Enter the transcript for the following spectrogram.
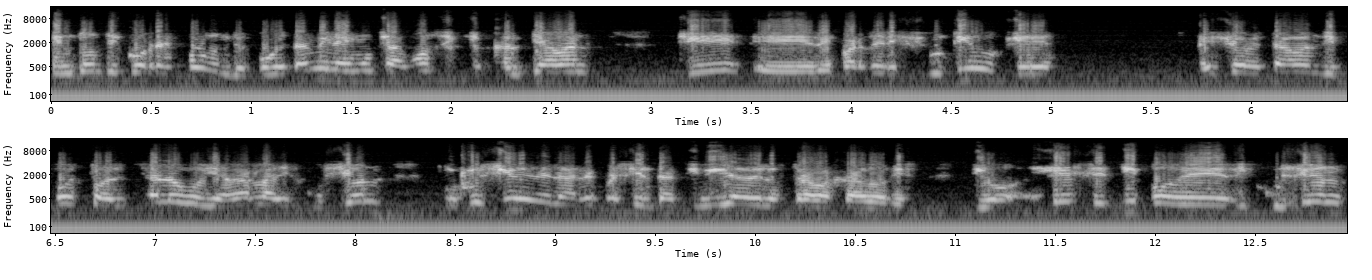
en donde corresponde, porque también hay muchas voces que planteaban que de parte del Ejecutivo que ellos estaban dispuestos al diálogo y a dar la discusión, inclusive de la representatividad de los trabajadores. Digo, ese tipo de discusión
